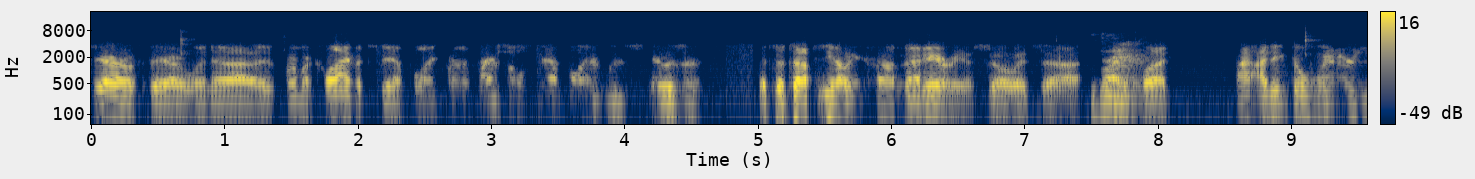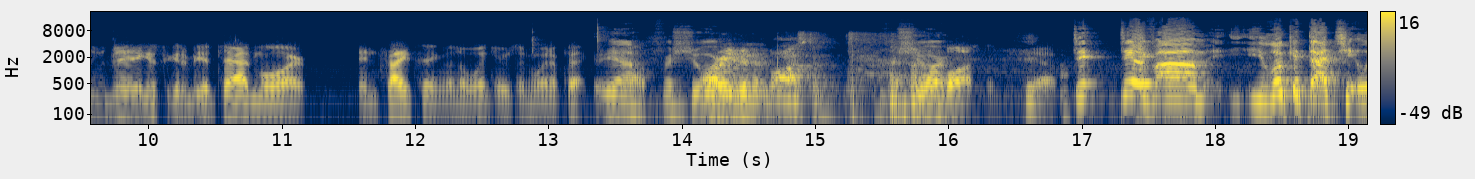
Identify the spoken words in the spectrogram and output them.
sheriff there. When, uh, from a climate standpoint, from a personal standpoint, it was it was a it's a tough. You know, he's from that area, so it's uh, right. But I, I think the winters in Vegas are going to be a tad more enticing than the winters in Winnipeg. you Yeah, know? for sure. Or even in Boston. For Or sure. Boston. Yeah. D- Dave, um, you look at that te-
